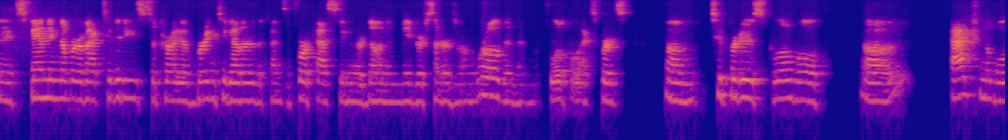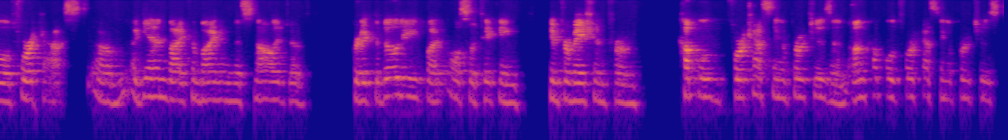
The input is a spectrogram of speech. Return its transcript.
an expanding number of activities to try to bring together the kinds of forecasting that are done in major centers around the world and then with local experts um, to produce global uh, actionable forecasts. Um, again, by combining this knowledge of predictability, but also taking information from coupled forecasting approaches and uncoupled forecasting approaches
